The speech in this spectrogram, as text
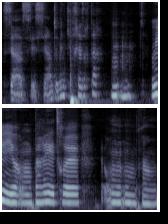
C'est un, un, domaine qui est très en retard. Mm, oui, on paraît être. Euh, on, enfin,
